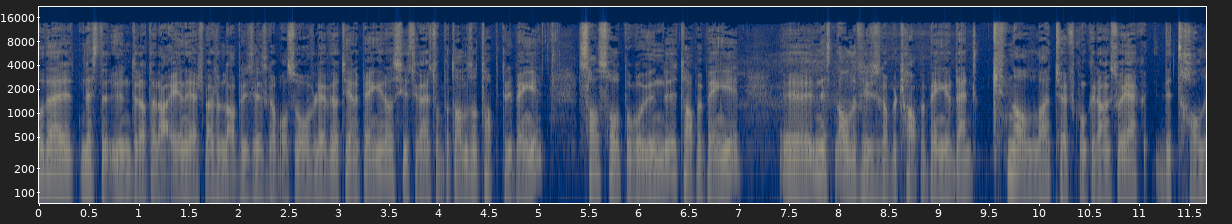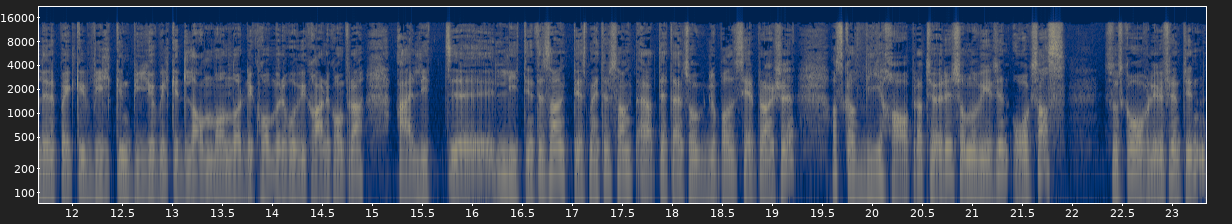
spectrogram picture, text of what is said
Og det er nesten et under at Ryanair, som er sånn lavprisselskap, også overlever og tjener penger. Og Siste gang jeg sto på tallene, så tapte de penger. SAS holder på å gå under, taper penger. Eh, nesten alle flyselskaper taper penger. Det er en knallhard tøff konkurranse. og jeg, Detaljene på hvilken by og hvilket land og når de kommer og hvor vikarene kommer fra, er litt eh, lite interessant. Det som er interessant, er at dette er en så globalisert bransje at skal vi ha operatører som Norwegian og SAS, som skal overleve i fremtiden,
